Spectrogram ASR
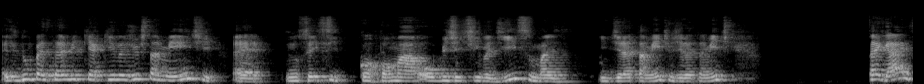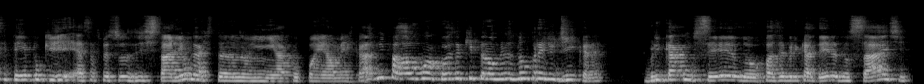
eles não percebem que aquilo é justamente, é, não sei se com a forma objetiva disso, mas indiretamente ou diretamente, pegar esse tempo que essas pessoas estariam gastando em acompanhar o mercado e falar alguma coisa que pelo menos não prejudica, né? Brincar com selo, fazer brincadeiras no site,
